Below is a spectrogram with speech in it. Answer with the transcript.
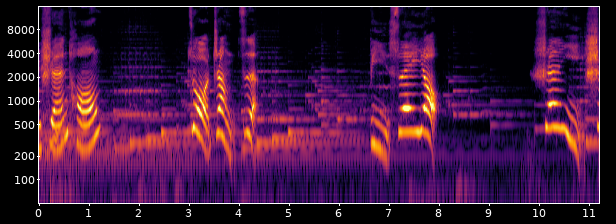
与神童，作正字。彼虽幼，身已仕。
